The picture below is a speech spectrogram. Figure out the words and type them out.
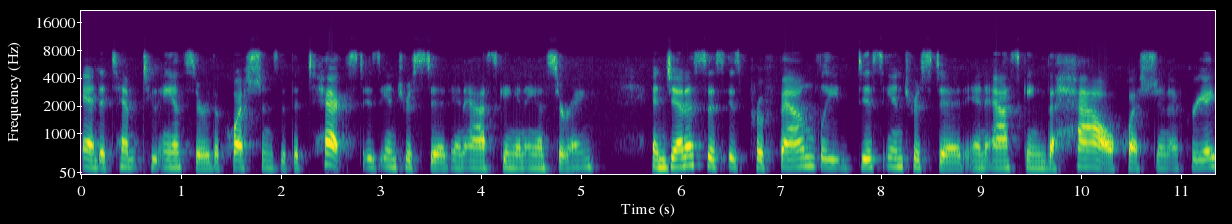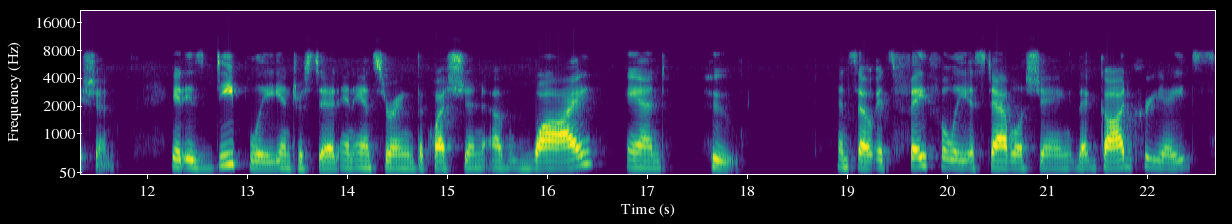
and attempt to answer the questions that the text is interested in asking and answering. And Genesis is profoundly disinterested in asking the how question of creation. It is deeply interested in answering the question of why and who. And so it's faithfully establishing that God creates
